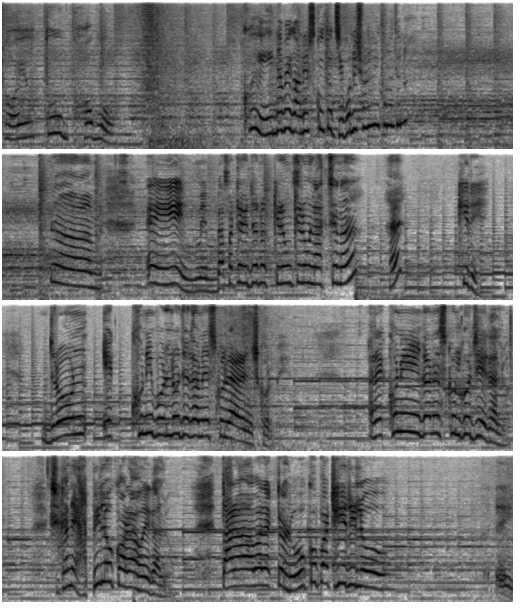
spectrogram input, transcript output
জয়ত ভব। কই এই নামে গানের স্কুল তো জীবনে শুনিনি কোনোদিনও? এই ব্যাপারটা যেন কিরম কিরম লাগছে না? হ্যাঁ? কি রে? দ্রোণ এক্ষুনি বলল যে গানের স্কুলে অ্যারেঞ্জ করবে। আর এক্ষুনি গানের স্কুল গজিয়ে গেল। সেখানে অ্যাপিলও করা হয়ে গেল। তারা আবার একটা লোকও পাঠিয়ে দিল। এই,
